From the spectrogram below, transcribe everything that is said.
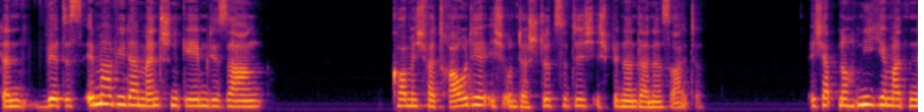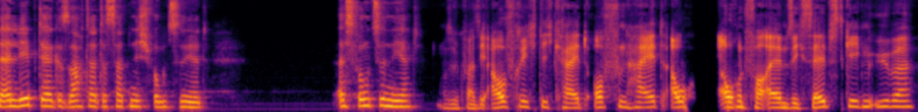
dann wird es immer wieder Menschen geben, die sagen, komm, ich vertraue dir, ich unterstütze dich, ich bin an deiner Seite. Ich habe noch nie jemanden erlebt, der gesagt hat, das hat nicht funktioniert. Es funktioniert. Also quasi Aufrichtigkeit, Offenheit, auch, auch und vor allem sich selbst gegenüber,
